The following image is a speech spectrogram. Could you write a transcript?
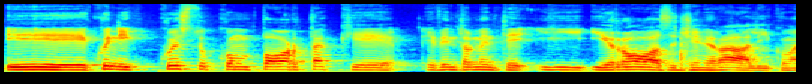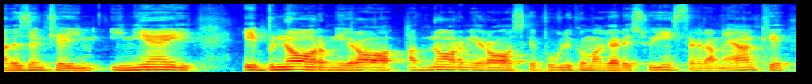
e quindi questo comporta che eventualmente i, i ROAS generali, come ad esempio i, i miei abnormi, ro, abnormi ROAS che pubblico magari su Instagram e anche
